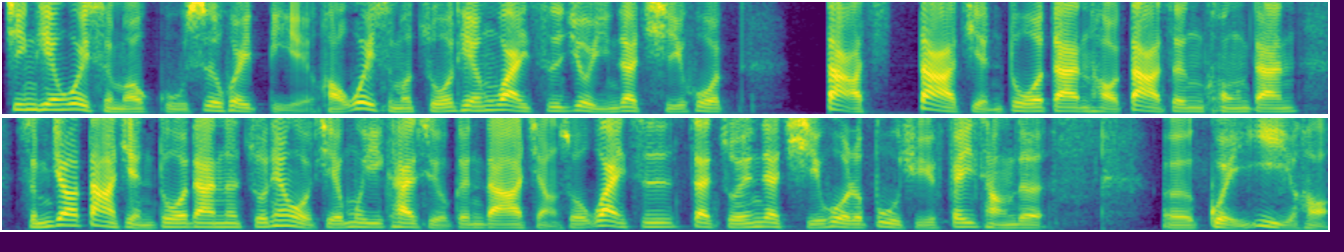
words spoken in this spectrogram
今天为什么股市会跌，哈，为什么昨天外资就已经在期货。大大减多单，哈，大增空单。什么叫大减多单呢？昨天我节目一开始有跟大家讲说，外资在昨天在期货的布局非常的呃诡异哈。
